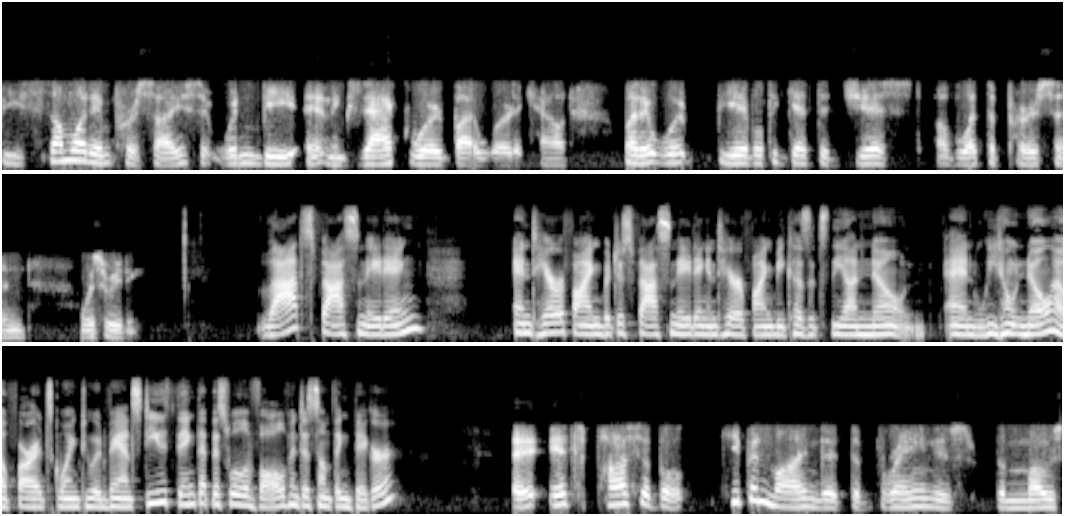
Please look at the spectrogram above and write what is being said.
be somewhat imprecise. It wouldn't be an exact word by word account, but it would be able to get the gist of what the person was reading. That's fascinating and terrifying, but just fascinating and terrifying because it's the unknown and we don't know how far it's going to advance. Do you think that this will evolve into something bigger? It's possible. Keep in mind that the brain is the most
